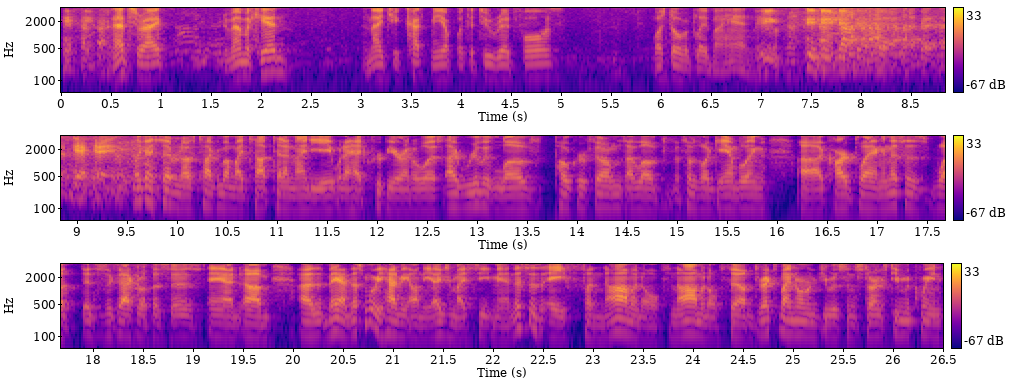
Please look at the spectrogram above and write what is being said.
That's right. Remember, kid? The night you cut me up with the two red fours? Must overplayed my hand. like I said when I was talking about my top 10 of 98 when I had Croupier on the list, I really love poker films. I love films about gambling, uh, card playing, and this is what this is exactly what this is. And um, uh, man, this movie had me on the edge of my seat, man. This is a phenomenal, phenomenal film. Directed by Norman Jewison, starring Steve McQueen.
